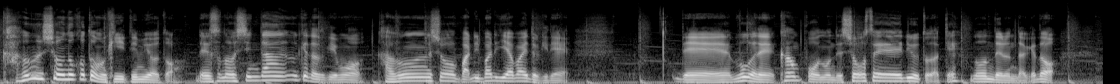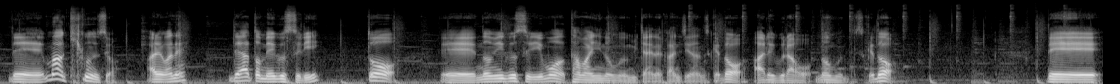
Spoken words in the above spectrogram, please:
花粉症のことも聞いてみようと。でその診断受けた時も花粉症バリバリやばい時でで僕ね漢方を飲んで小生竜トだけ飲んでるんだけどでまあ効くんですよ。あれはね。であと目薬とえー、飲み薬もたまに飲むみたいな感じなんですけどアレグラを飲むんですけど。で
